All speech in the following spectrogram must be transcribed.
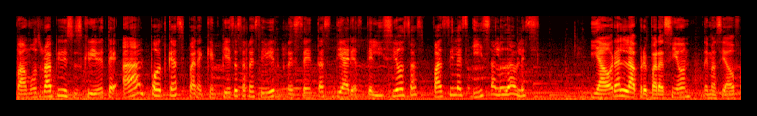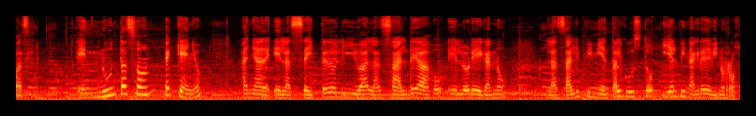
vamos rápido y suscríbete al podcast para que empieces a recibir recetas diarias deliciosas, fáciles y saludables. Y ahora la preparación, demasiado fácil. En un tazón pequeño, añade el aceite de oliva, la sal de ajo, el orégano, la sal y pimienta al gusto y el vinagre de vino rojo.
